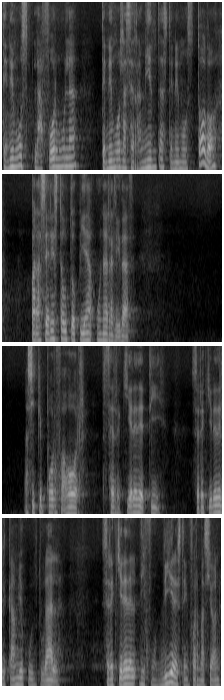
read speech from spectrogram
Tenemos la fórmula, tenemos las herramientas, tenemos todo para hacer esta utopía una realidad. Así que por favor, se requiere de ti, se requiere del cambio cultural, se requiere de difundir esta información,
